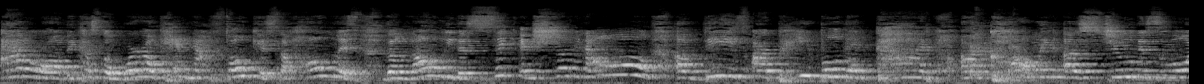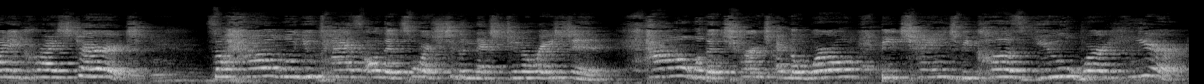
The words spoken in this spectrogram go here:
Adderall because the world cannot focus, the homeless, the lonely, the sick and shut in. All of these are people that God are calling us to this morning, Christ Church. So how will you pass on the torch to the next generation? How will the church and the world be changed because you were here?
